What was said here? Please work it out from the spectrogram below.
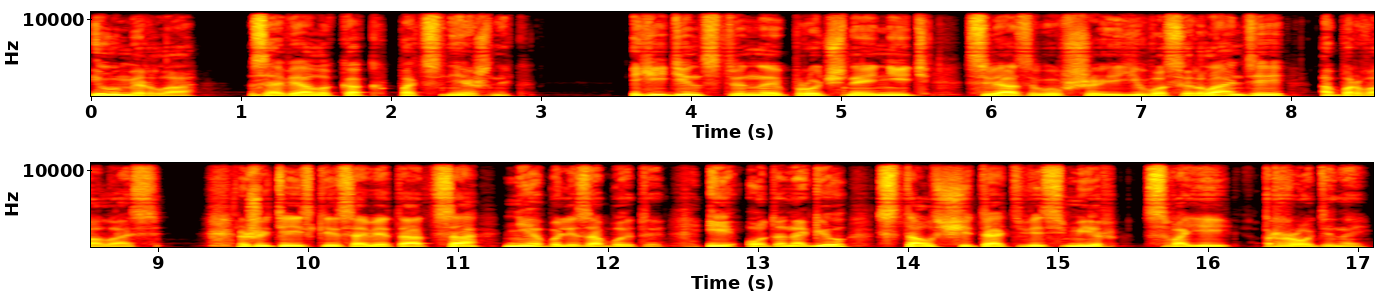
и умерла, завяла как подснежник. Единственная прочная нить, связывавшая его с Ирландией, оборвалась. Житейские советы отца не были забыты, и Одонагю стал считать весь мир своей родиной.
